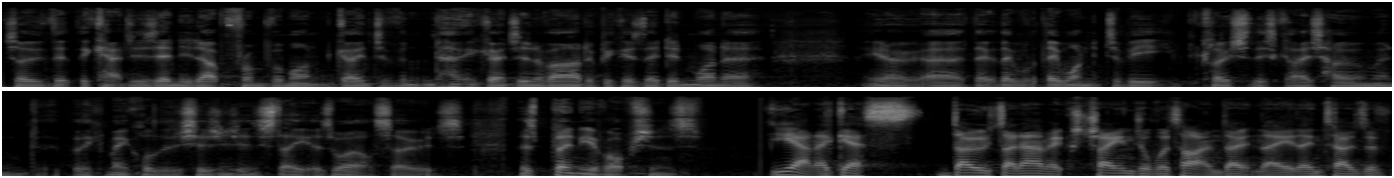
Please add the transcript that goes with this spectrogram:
so the, the captives ended up from Vermont going to going to Nevada because they didn't want to, you know, uh, they, they, they, wanted to be close to this guy's home and they can make all the decisions in state as well. So it's there's plenty of options. Yeah, and I guess those dynamics change all the time, don't they? In terms of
